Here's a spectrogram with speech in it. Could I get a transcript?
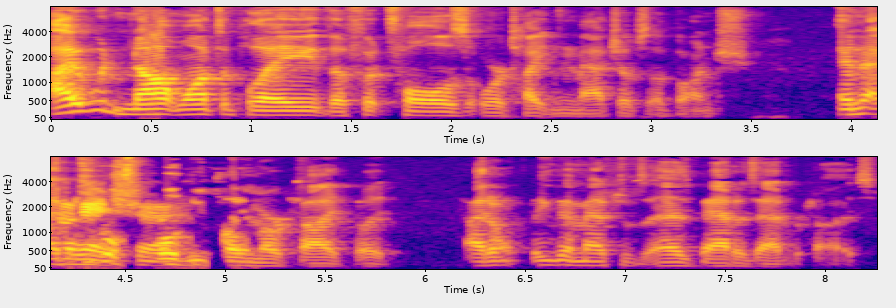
I would not want to play the Footfalls or Titan matchups a bunch. And uh, Okay, people sure. still do play Murktide, but I don't think that matchup's as bad as advertised.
